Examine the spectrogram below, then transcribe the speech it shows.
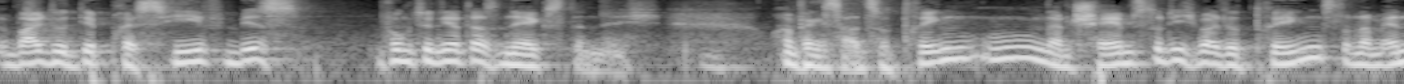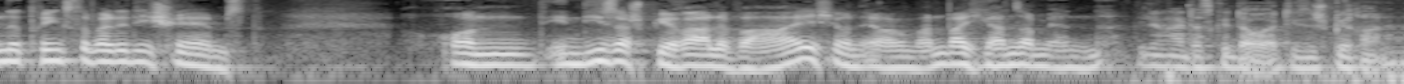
weil du depressiv bist, funktioniert das nächste nicht. Und dann fängst du an zu trinken, dann schämst du dich, weil du trinkst und am Ende trinkst du, weil du dich schämst. Und in dieser Spirale war ich und irgendwann war ich ganz am Ende. Wie lange hat das gedauert, diese Spirale?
